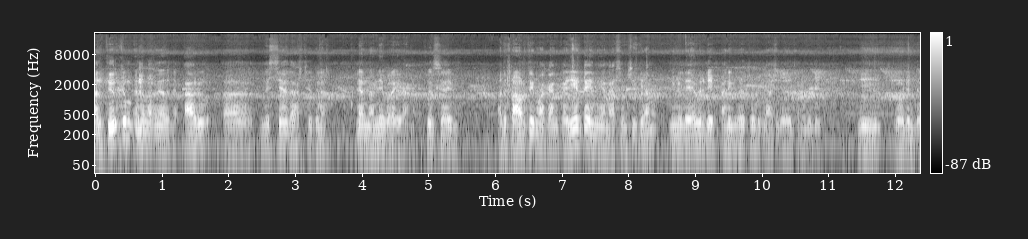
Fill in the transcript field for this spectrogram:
അത് തീർക്കും എന്ന് പറഞ്ഞതിൽ ആ ഒരു നിശ്ചയ നിശ്ചയദാർഢ്യത്തിന് ഞാൻ നന്ദി പറയുകയാണ്. തീർച്ചയായും അത് പ്രാവർത്തികമാക്കാൻ കഴിയട്ടെ എന്ന് ഞാൻ ആശംസിക്കുകയാണ്. നിങ്ങളുടെ ഏവരുടെയും അനുഗ്രഹത്തോടും ആശീർവാദത്തിനും കൂടി ഈ റോഡിന്റെ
